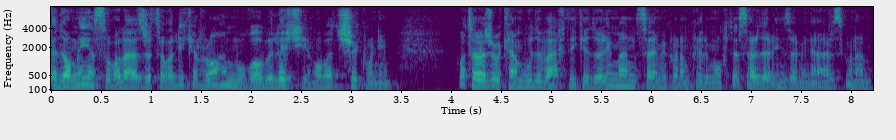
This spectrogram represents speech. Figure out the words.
ادامه سوال حضرت عالی که راه مقابله چیه؟ ما باید چه کنیم؟ با توجه به کمبود وقتی که داریم من سعی می‌کنم خیلی مختصر در این زمینه عرض کنم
